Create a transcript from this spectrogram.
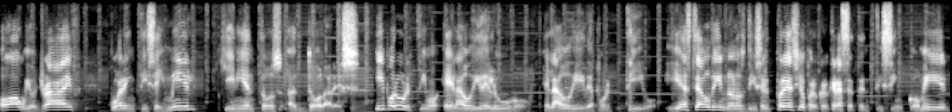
All-Wheel Drive, 46 mil 500 dólares. Y por último, el Audi de lujo, el Audi Y este Audi no nos dice el precio, pero creo que era 75 mil,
